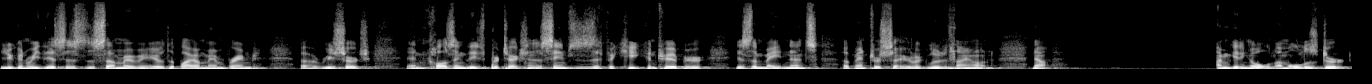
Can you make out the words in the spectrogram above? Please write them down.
you can read this as the summary of the biomembrane uh, research. And causing these protections, it seems as if a key contributor is the maintenance of intracellular glutathione. Now, I'm getting old. I'm old as dirt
